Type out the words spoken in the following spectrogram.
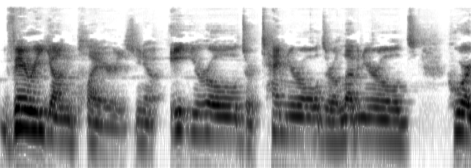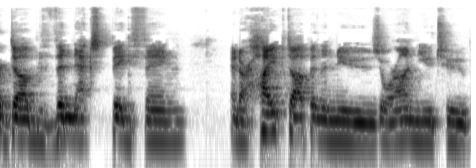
very young players, you know, eight year olds or 10 year olds or 11 year olds who are dubbed the next big thing and are hyped up in the news or on YouTube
